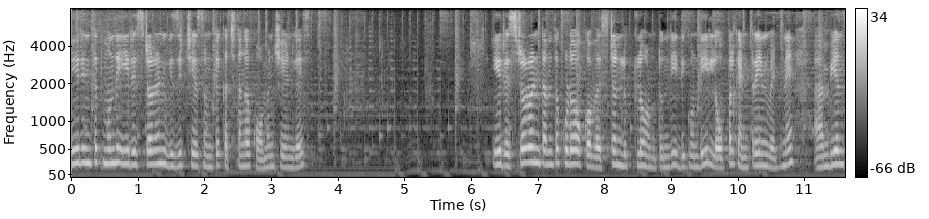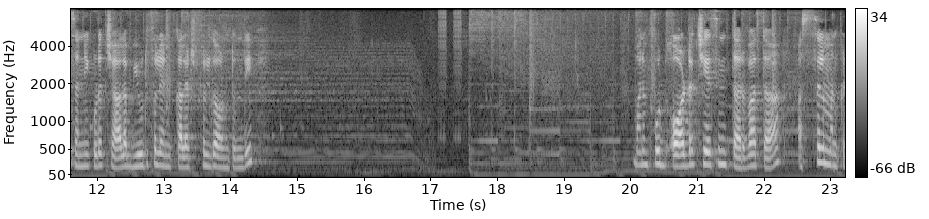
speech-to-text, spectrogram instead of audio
మీరు ఇంతకు ముందు ఈ రెస్టారెంట్ విజిట్ చేసి ఉంటే ఖచ్చితంగా కామెంట్ చేయండి గైస్ ఈ రెస్టారెంట్ అంతా కూడా ఒక వెస్టర్న్ లుక్లో ఉంటుంది. ఇదిగోండి లోపలికి ఎంటర్ అయిన వెంటనే అంబియన్స్ అన్నీ కూడా చాలా బ్యూటిఫుల్ అండ్ కలర్ఫుల్గా ఉంటుంది. మనం ఫుడ్ ఆర్డర్ చేసిన తర్వాత అస్సలు మనకు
